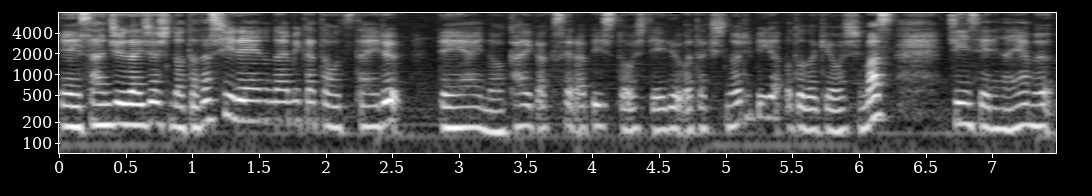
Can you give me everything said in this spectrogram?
えー、30代女子の正しい恋愛の悩み方を伝える恋愛の改革セラピストをしている私のりぴがお届けをします。人生で悩む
